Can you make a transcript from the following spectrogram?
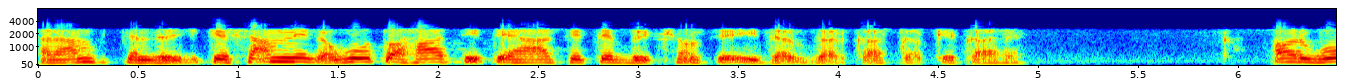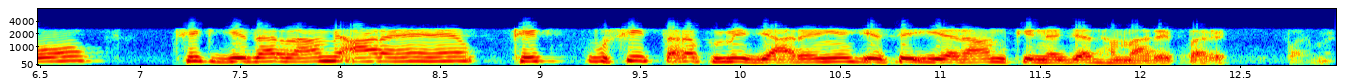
रामचंद्र जी के सामने का, वो तो हाथ सीते वृक्षों से इधर उधर कर करके कर रहे और वो ठीक जिधर राम आ रहे हैं, ठीक उसी तरफ़ में जा रहे हैं, जैसे ये राम की नज़र हमारे पर, ऊपर में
